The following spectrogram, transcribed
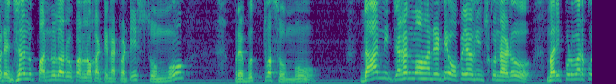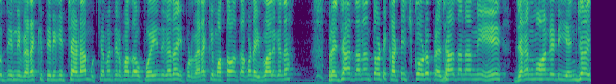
ప్రజలు పన్నుల రూపంలో కట్టినటువంటి సొమ్ము ప్రభుత్వ సొమ్ము. దాన్ని జగన్మోహన్ రెడ్డి ఉపయోగించుకున్నాడు. మరి ఇప్పుడు వరకు దీన్ని వెనక్కి తిరిగిచ్చాడా ముఖ్యమంత్రి పదవి పోయింది కదా ఇప్పుడు వెనక్కి మొత్తం అంతా కూడా ఇవ్వాలి కదా. ప్రజాధనంతో కట్టించుకోడు ప్రజాధనాన్ని జగన్మోహన్ రెడ్డి ఎంజాయ్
